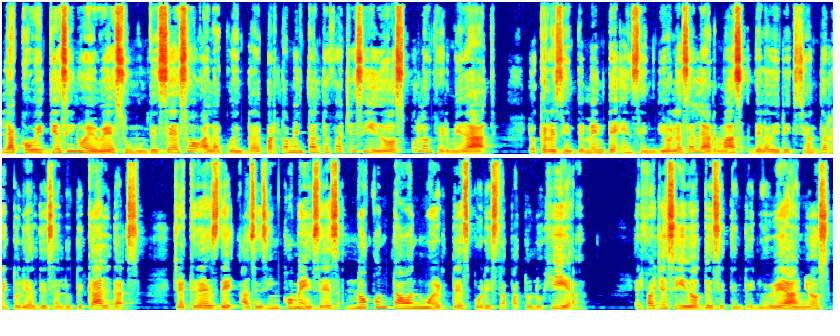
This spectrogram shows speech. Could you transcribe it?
La COVID-19 sumó un deceso a la cuenta departamental de fallecidos por la enfermedad, lo que recientemente encendió las alarmas de la Dirección Territorial de Salud de Caldas, ya que desde hace cinco meses no contaban muertes por esta patología. El fallecido, de 79 años,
